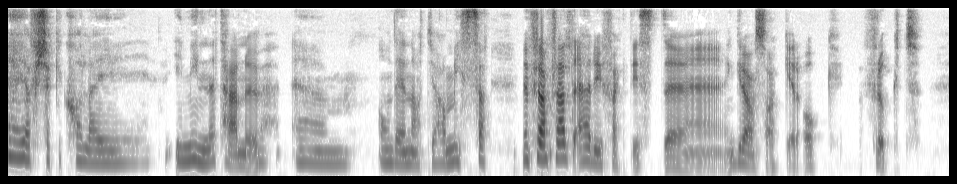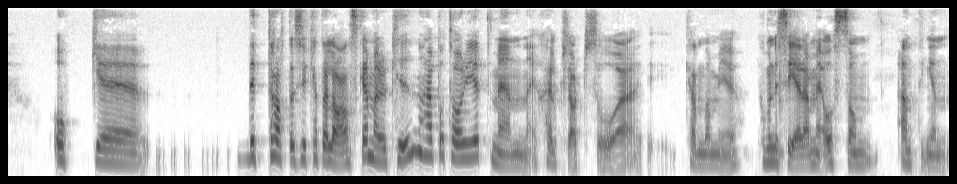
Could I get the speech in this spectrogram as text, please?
Eh, jag försöker kolla i, i minnet här nu. um, om det är något jag har missat. Men framförallt är det ju faktiskt eh, grönsaker och frukt. Och eh, det pratas ju katalanska, marockin här på torget, men självklart så kan de ju kommunicera med oss som antingen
